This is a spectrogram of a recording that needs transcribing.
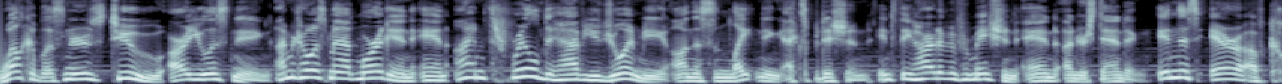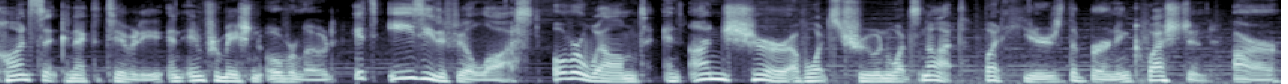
Welcome, listeners, to Are You Listening? I'm your host, Mad Morgan, and I'm thrilled to have you join me on this enlightening expedition into the heart of information and understanding. In this era of constant connectivity and information overload, it's easy to feel lost, overwhelmed, and unsure of what's true and what's not. But here's the burning question Are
